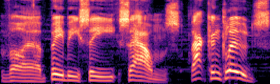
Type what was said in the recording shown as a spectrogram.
via BBC Sounds. That concludes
